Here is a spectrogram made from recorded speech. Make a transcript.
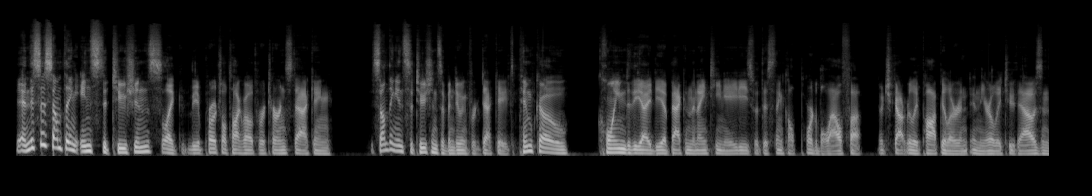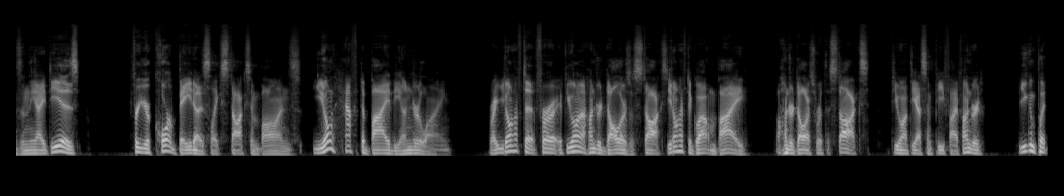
And this is something institutions like the approach I'll talk about with return stacking. Something institutions have been doing for decades. PIMCO coined the idea back in the 1980s with this thing called portable alpha, which got really popular in, in the early 2000s. And the idea is for your core betas like stocks and bonds, you don't have to buy the underlying, right? You don't have to, for if you want $100 of stocks, you don't have to go out and buy $100 worth of stocks if you want the S&P 500. You can put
